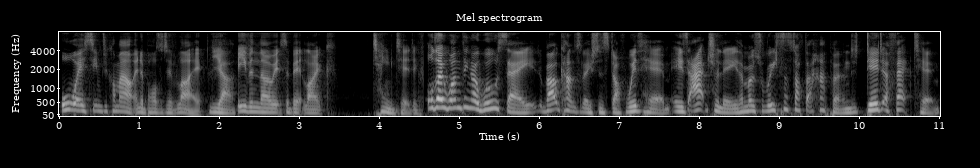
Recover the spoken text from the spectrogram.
always seem to come out in a positive light, yeah. even though it's a bit like tainted. Although one thing I will say about cancellation stuff with him is actually the most recent stuff that happened did affect him.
